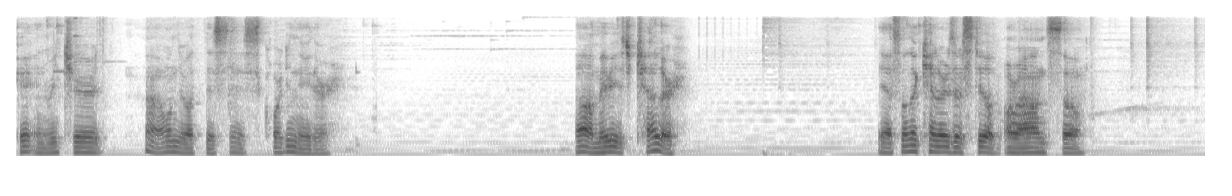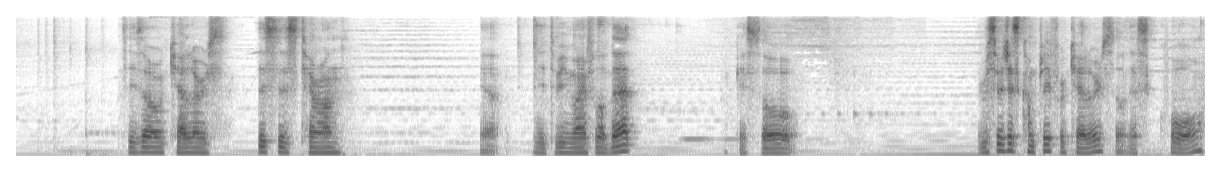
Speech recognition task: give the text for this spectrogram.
Okay, and Richard... Oh, I wonder what this is. Coordinator. Oh, maybe it's Keller. Yeah, of the Kellers are still around, so... These are all Kellers. This is Terron. Yeah, need to be mindful of that. Okay, so research is complete for Keller, so that's cool.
